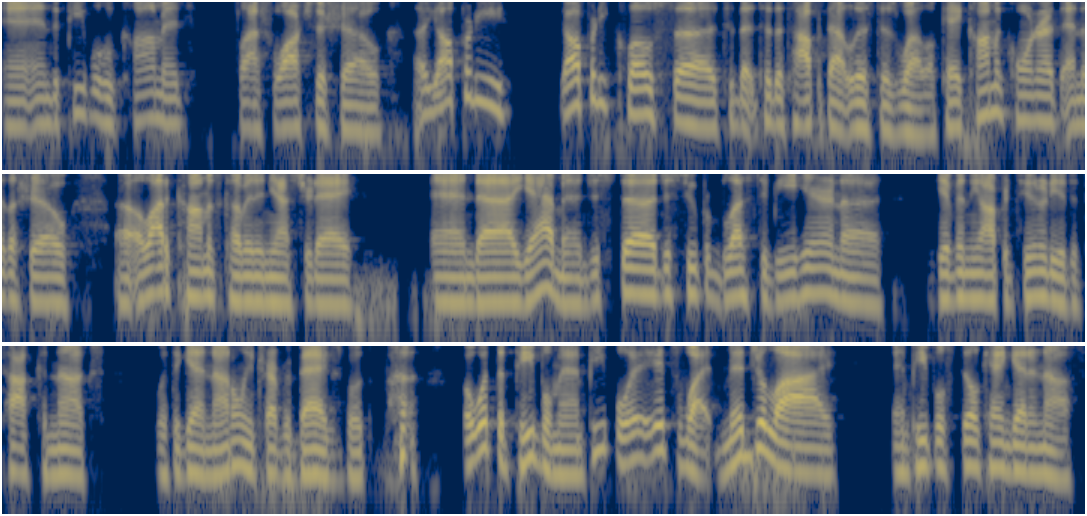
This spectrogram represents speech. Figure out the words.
And, and the people who comment slash watch the show. Uh, y'all pretty y'all pretty close uh, to the to the top of that list as well. Okay, comment corner at the end of the show. Uh, a lot of comments coming in yesterday, and uh, yeah, man, just uh, just super blessed to be here and uh, given the opportunity to talk Canucks with again not only Trevor Beggs but but with the people, man. People, it's what mid July, and people still can't get enough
